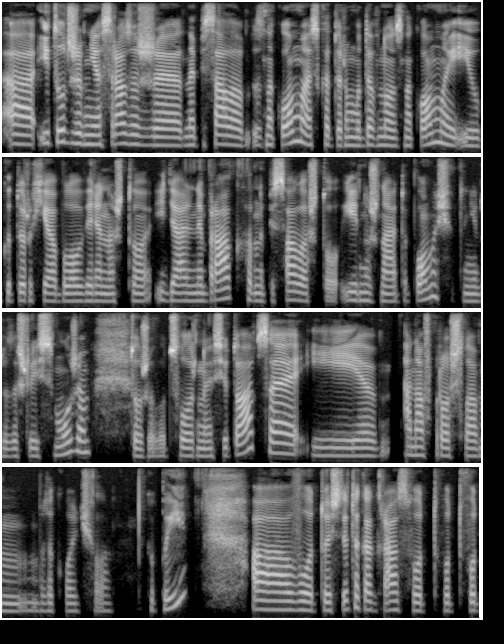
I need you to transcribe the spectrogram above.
а, и тут же мне сразу же написала знакомая, с которой мы давно знакомы, и у которых я была уверена, что идеальный брак, написала, что ей нужна эта помощь, это они разошлись с мужем, тоже вот сложная ситуация, и она в прошлом закончила КПИ. А, вот, то есть это как раз вот, вот, вот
